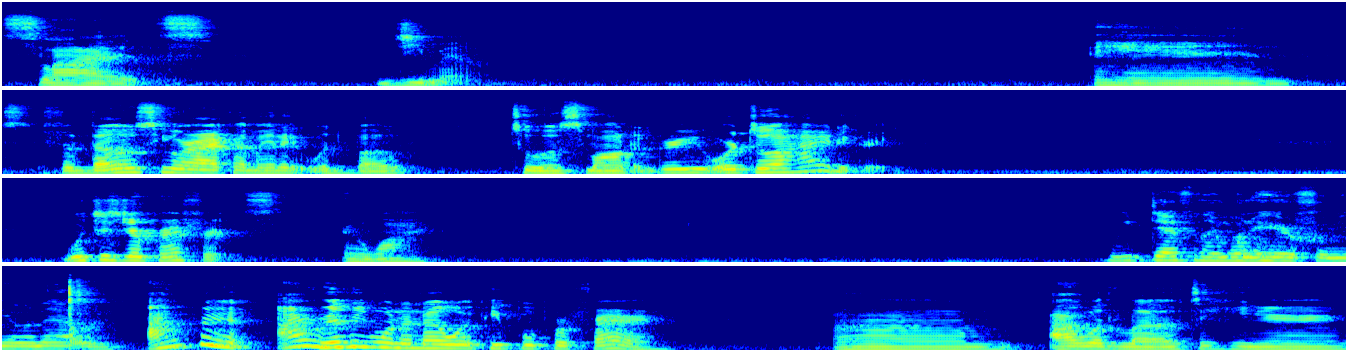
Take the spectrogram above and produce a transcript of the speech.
Slides, Gmail. And for those who are acclimated with both to a small degree or to a high degree, which is your preference and why? We definitely want to hear from you on that one. I I really want to know what people prefer. Um, I would love to hear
